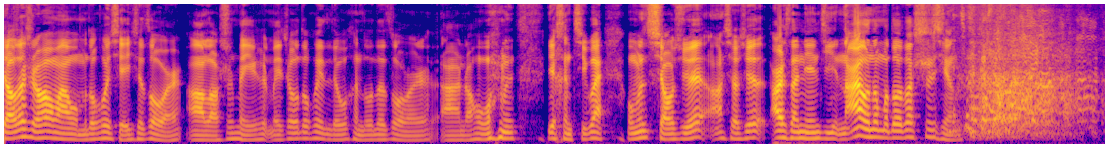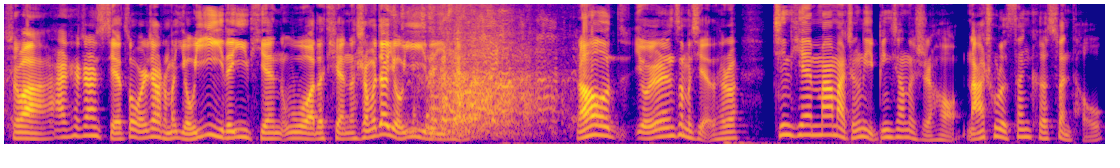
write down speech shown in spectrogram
小的时候嘛，我们都会写一些作文啊，老师每每周都会留很多的作文啊，然后我们也很奇怪，我们小学啊，小学二三年级哪有那么多的事情，是吧？还是这样写作文叫什么有意义的一天？我的天哪，什么叫有意义的一天？然后有一个人这么写的，他说今天妈妈整理冰箱的时候，拿出了三颗蒜头。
